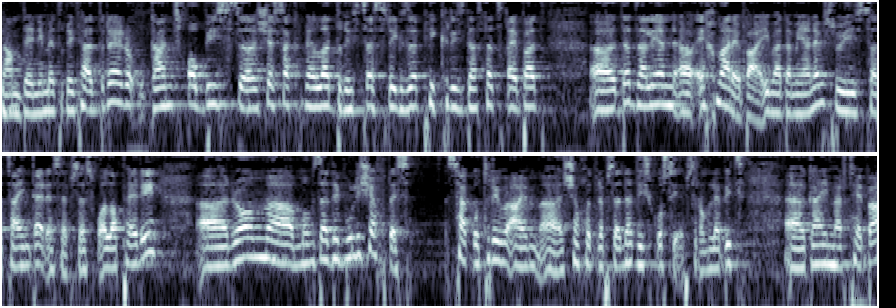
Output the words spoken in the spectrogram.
რამდენიმე დღით ადრე განწყობის შესაქმნელად დღის წესრიგზე ფიქრის დასაწყებად და ძალიან ეხმარება იმ ადამიანებს ვისაც აინტერესებს ეს ყველაფერი რომ მომზადებული შეხვდეს საკუთრივ აი შეხვედრებსა და დისკუსიებს რომლებიც გამართება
